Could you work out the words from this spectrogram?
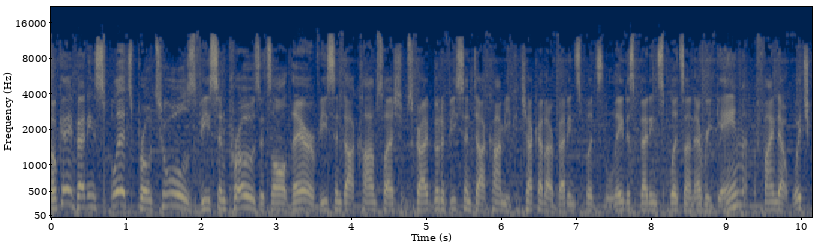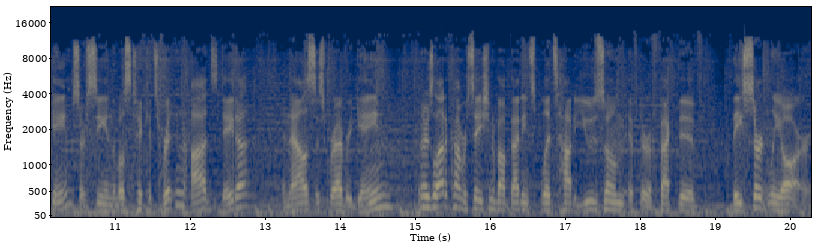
Okay, betting splits, Pro Tools, VSIN Pros, it's all there. VSIN.com slash subscribe. Go to VSIN.com. You can check out our betting splits, the latest betting splits on every game. Find out which games are seeing the most tickets written, odds, data, analysis for every game. And there's a lot of conversation about betting splits, how to use them, if they're effective. They certainly are.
